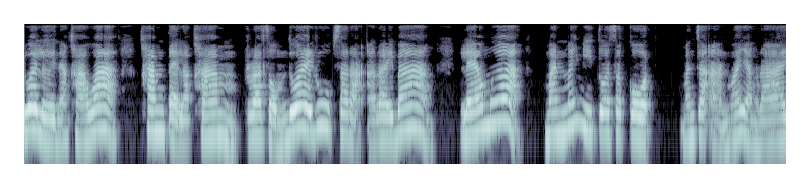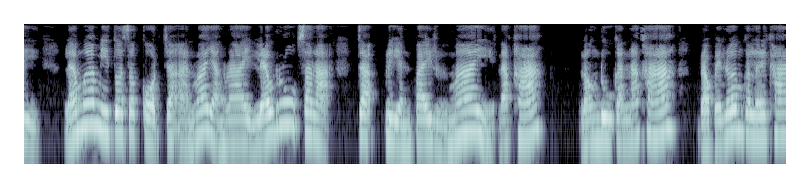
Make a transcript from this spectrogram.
ด้วยเลยนะคะว่าคำแต่ละคำผสมด้วยรูปสระอะไรบ้าง แล้วเมื่อมันไม่มีตัวสะกด มันจะอ่านว่าอย่างไร แล้วเมื่อมีตัวสะกดจะอ่านว่าอย่างไร แล้วรูปสระจะเปลี่ยนไปหรือไม่นะคะ ลองดูกันนะคะ เราไปเริ่มกันเลยค่ะ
